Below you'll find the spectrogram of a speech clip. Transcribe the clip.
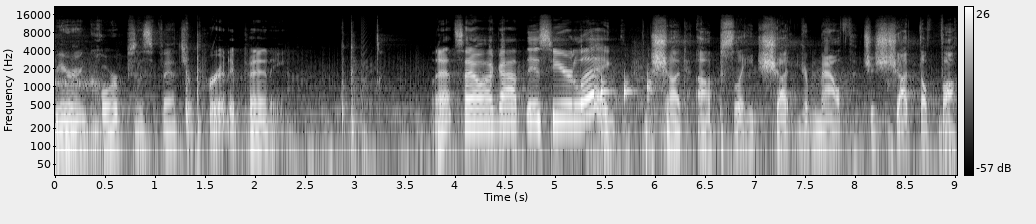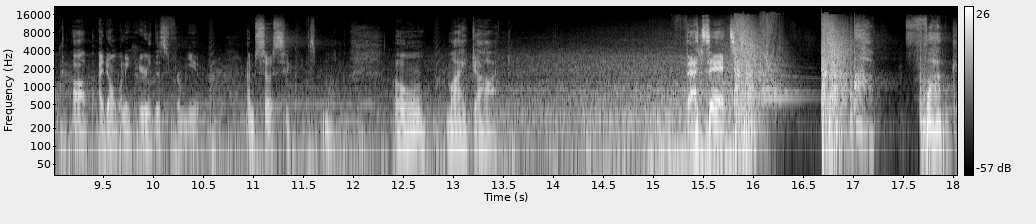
Mirren corpses fetch a pretty penny. That's how I got this here leg. Shut up, Slayde. Shut your mouth. Just shut the fuck up. I don't want to hear this from you. I'm so sick of this mom. Oh my god. That's it! Fuck.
